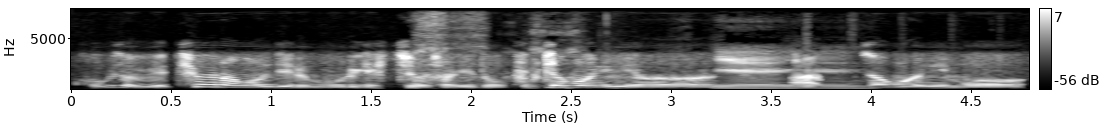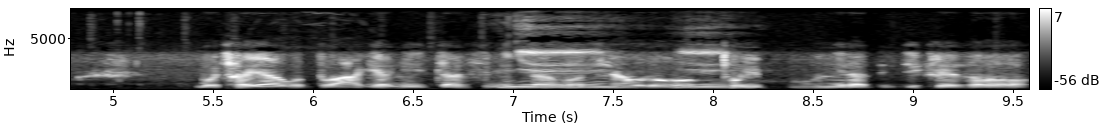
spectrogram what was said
거기서 왜 튀어나오는지를 모르겠죠. 저희도 국정원이면 예, 아 예. 국정원이 뭐뭐 저희하고 또 악연이 있지 않습니까? 예, 뭐 세월호 예. 도입 부분이라든지 그래서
